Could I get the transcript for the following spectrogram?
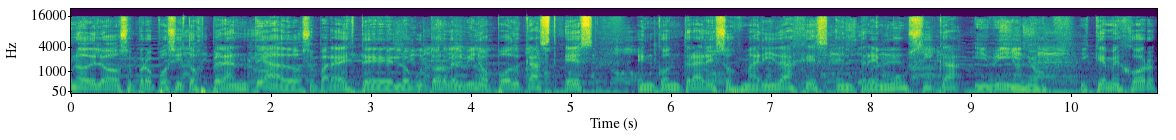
Uno de los propósitos planteados para este locutor del vino podcast es encontrar esos maridajes entre música y vino. Y qué mejor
